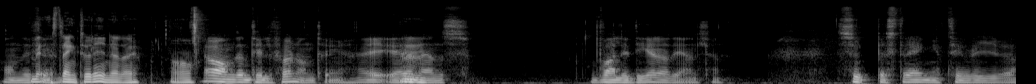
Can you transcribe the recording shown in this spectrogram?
Om det finns... strängteorin eller? Ja. ja, om den tillför någonting. Är, är mm. den ens validerad egentligen? Supersträng teori.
